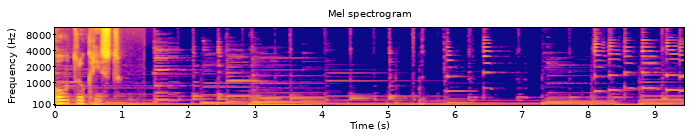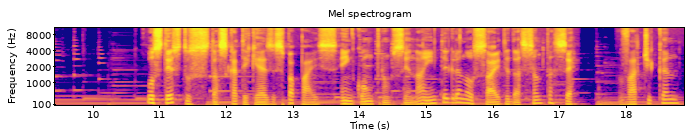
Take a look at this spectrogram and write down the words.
outro Cristo. Os textos das catequeses papais encontram-se na íntegra no site da Santa Sé, vatican.va.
